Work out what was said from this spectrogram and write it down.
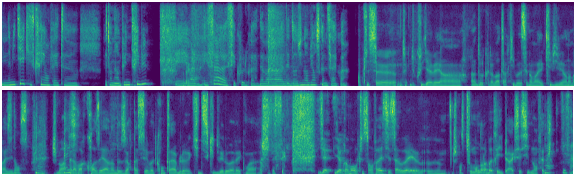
amitié qui se crée en fait. Euh, en fait, on est un peu une tribu. Et voilà. Et ça, c'est cool, quoi, d'avoir d'être dans une ambiance comme ça, quoi. En plus, euh, du coup, il y avait un, un de vos collaborateurs qui bossait dans ma, qui vivait dans ma résidence. Je me ah rappelle avoir croisé à 22 heures passées votre comptable euh, qui discute vélo avec moi. il, y a, il y a, vraiment, en plus, en vrai, c'est ça, ouais. je pense que tout le monde dans la boîte est hyper accessible, en fait. Ouais, c'est ça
